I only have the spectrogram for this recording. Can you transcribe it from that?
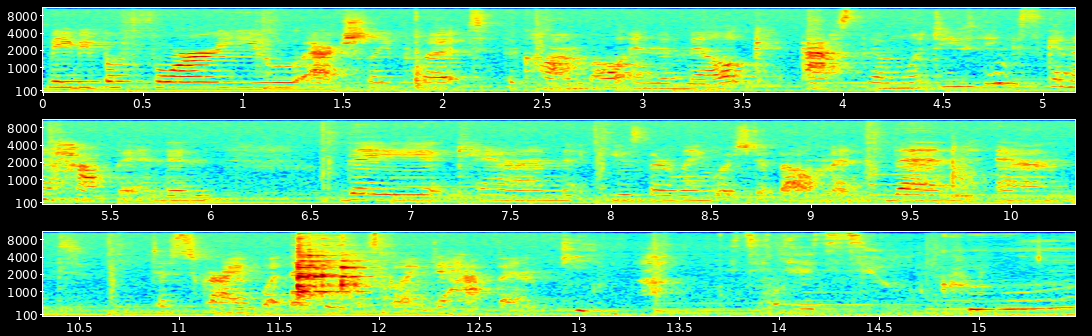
maybe before you actually put the cotton ball in the milk, ask them, what do you think is going to happen? And they can use their language development then and describe what they think is going to happen. Isn't that so cool?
